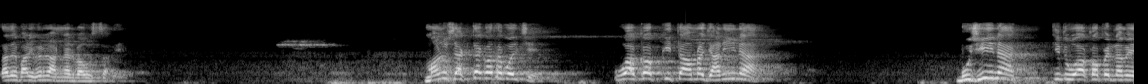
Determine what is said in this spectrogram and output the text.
তাদের বাড়ি ঘরে রান্নার ব্যবস্থা নেই। মানুষ একটা কথা বলছে, ওয়াকফ কি তা আমরা জানি না, বুঝি না, কিন্তু ওয়াকফের নামে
